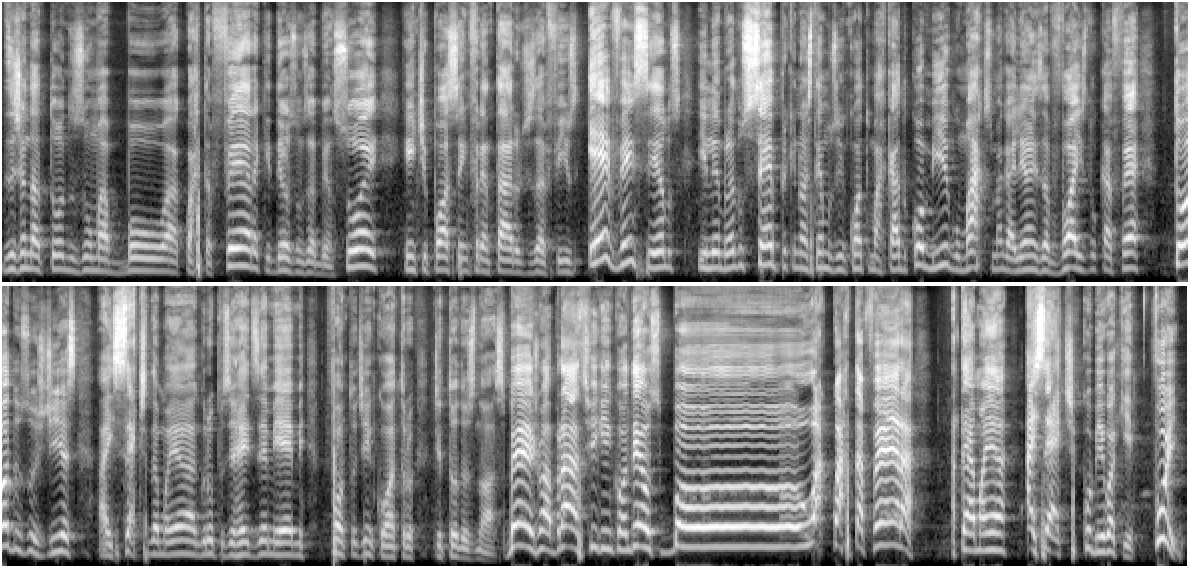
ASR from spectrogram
desejando a todos uma boa quarta-feira, que Deus nos abençoe, que a gente possa enfrentar os desafios e vencê-los. E lembrando sempre que nós temos um encontro marcado comigo, Marcos Magalhães, a voz do café, todos os dias, às sete da manhã, grupos e redes MM, ponto de encontro de todos nós. Beijo, um abraço, fiquem com Deus, boa quarta-feira! Até amanhã, às sete, comigo aqui. Fui!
